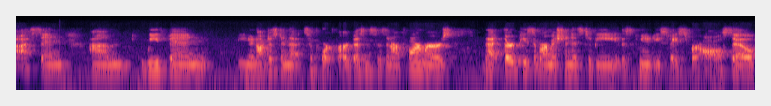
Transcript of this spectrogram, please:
us. And um, we've been, you know, not just in that support for our businesses and our farmers, that third piece of our mission is to be this community space for all. So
